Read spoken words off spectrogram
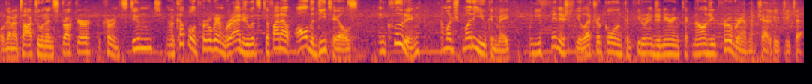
We're going to talk to an instructor, a current student, and a couple of program graduates to find out all the details, including how much money you can make when you finish the electrical and computer engineering technology program at Chattahoochee Tech.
